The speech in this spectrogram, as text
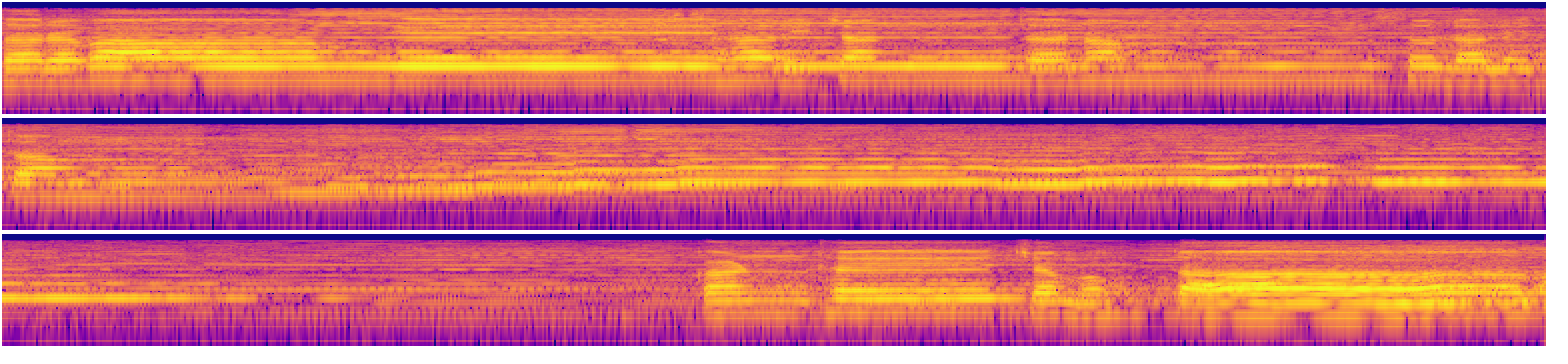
सर्वाङ्गे हरिचन्दनं सुललितम्। कण्ठे च मुक्तावली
